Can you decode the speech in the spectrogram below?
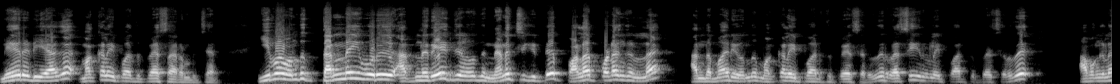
நேரடியாக மக்களை பார்த்து பேச ஆரம்பித்தார் இவன் வந்து தன்னை ஒரு அந்த ரேஞ்சில் வந்து நினச்சிக்கிட்டு பல படங்களில் அந்த மாதிரி வந்து மக்களை பார்த்து பேசுறது ரசிகர்களை பார்த்து பேசுறது அவங்கள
